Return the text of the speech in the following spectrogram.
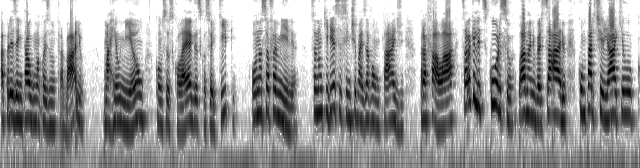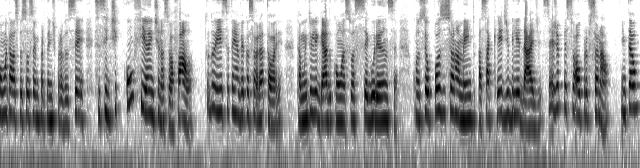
apresentar alguma coisa no trabalho? Uma reunião com seus colegas, com a sua equipe? Ou na sua família? Você não queria se sentir mais à vontade para falar? Sabe aquele discurso lá no aniversário? Compartilhar aquilo, como aquelas pessoas são importantes para você? Se sentir confiante na sua fala? Tudo isso tem a ver com a sua oratória. Está muito ligado com a sua segurança, com o seu posicionamento, passar credibilidade, seja pessoal ou profissional. Então,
